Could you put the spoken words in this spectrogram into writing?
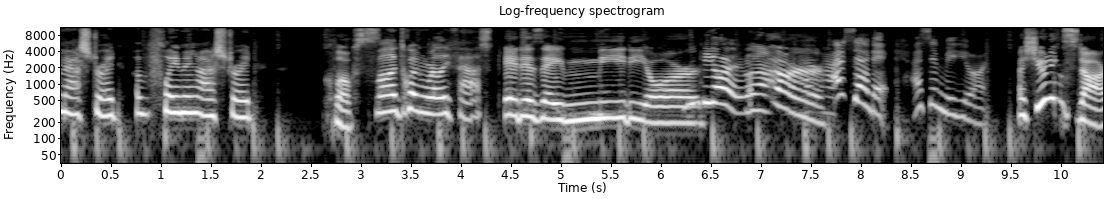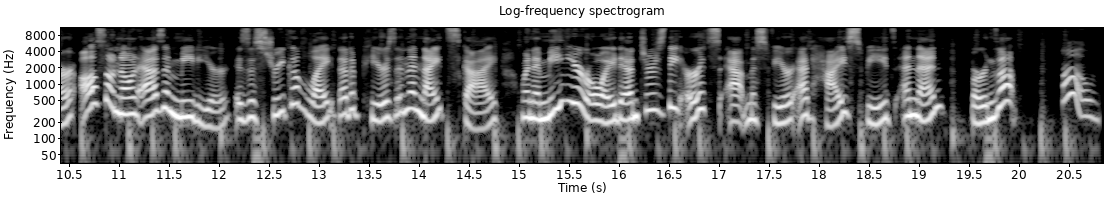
An asteroid. A flaming asteroid. Close. Well, it's going really fast. It is a meteor. Meteor. I said it. I said meteor. A shooting star, also known as a meteor, is a streak of light that appears in the night sky when a meteoroid enters the Earth's atmosphere at high speeds and then burns up. Oh,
